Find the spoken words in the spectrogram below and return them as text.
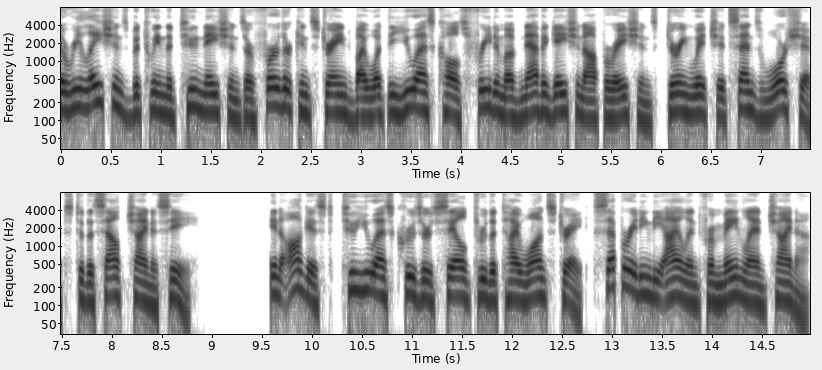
The relations between the two nations are further constrained by what the U.S. calls freedom of navigation operations, during which it sends warships to the South China Sea. In August, two U.S. cruisers sailed through the Taiwan Strait, separating the island from mainland China.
